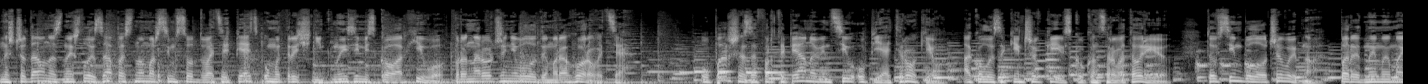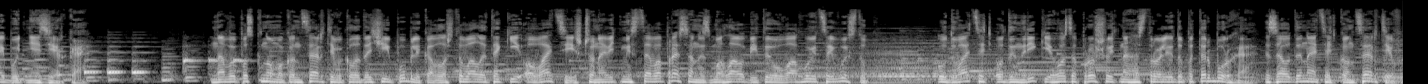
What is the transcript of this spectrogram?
Нещодавно знайшли запис номер 725 у метричній книзі міського архіву про народження Володимира Горовиця. Уперше за фортепіано він сів у 5 років. А коли закінчив Київську консерваторію, то всім було очевидно перед ними майбутня зірка. На випускному концерті викладачі і публіка влаштували такі овації, що навіть місцева преса не змогла обійти увагою цей виступ. У 21 рік його запрошують на гастролі до Петербурга. За 11 концертів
